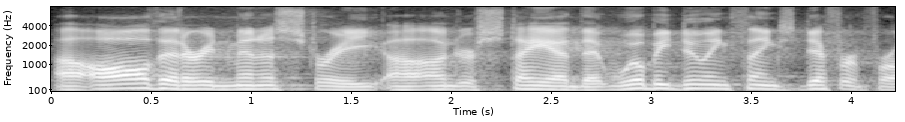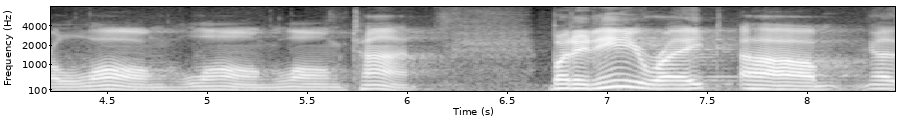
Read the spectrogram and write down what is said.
uh, all that are in ministry uh, understand that we'll be doing things different for a long, long, long time. But at any rate, um, uh,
